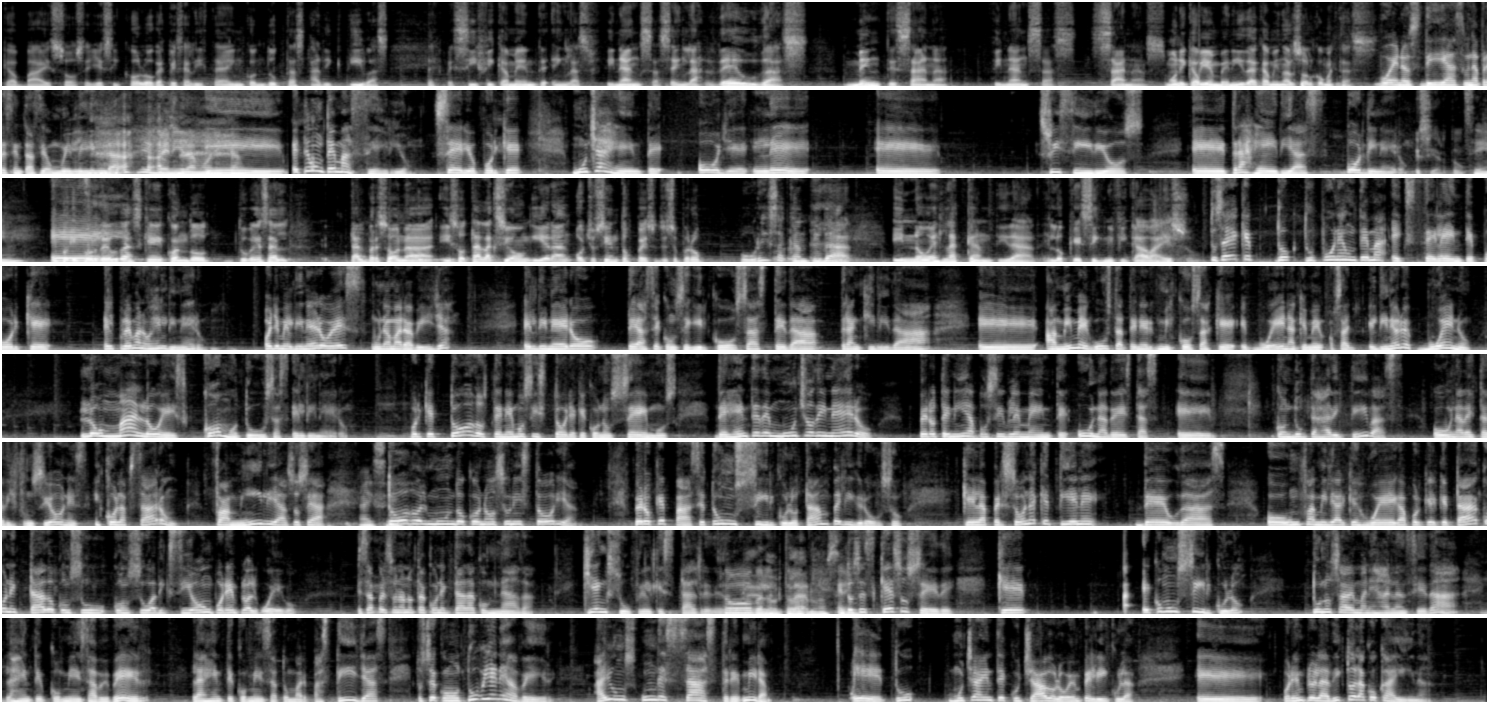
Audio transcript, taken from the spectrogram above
Mónica Baezos, ella es psicóloga especialista en conductas adictivas, específicamente en las finanzas, en las deudas. Mente sana finanzas sanas. Mónica, bienvenida a Camino al Sol, ¿cómo estás? Buenos días, una presentación muy linda. bienvenida, Mónica. Y este es un tema serio. serio, porque mucha gente oye, lee eh, suicidios, eh, tragedias por dinero. Es cierto. Sí. Y, por, y por Eh, deudas que cuando tú ves al tal persona hizo tal acción y eran 800 pesos, entonces, pero por esa cantidad. Y no es la cantidad, es lo que significaba eso. Tú sabes que tú, tú pones un tema excelente porque el problema no es el dinero. Óyeme, el dinero es una maravilla. El dinero te hace conseguir cosas, te da tranquilidad. Eh, a mí me gusta tener mis cosas que es buena, que me, o sea, el dinero es bueno. Lo malo es cómo tú usas el dinero. Porque todos tenemos historia que conocemos de gente de mucho dinero, pero tenía posiblemente una de estas eh, conductas adictivas o una de estas disfunciones y colapsaron familias, o sea, Ay, sí. todo el mundo conoce una historia. Pero ¿qué pasa? Esto es un círculo tan peligroso que la persona que tiene deudas o un familiar que juega, porque el que está conectado con su, con su adicción, por ejemplo, al juego, esa persona no está conectada con nada. ¿Quién sufre? El que está alrededor. Todo el claro. entorno. sí. Entonces, ¿qué sucede? Que es como un círculo, tú no sabes manejar la ansiedad, la gente comienza a beber, la gente comienza a tomar pastillas. Entonces, cuando tú vienes a ver, hay un, un desastre. Mira, eh, tú, mucha gente ha escuchado, lo ve en películas. eh, por ejemplo, el adicto a la cocaína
